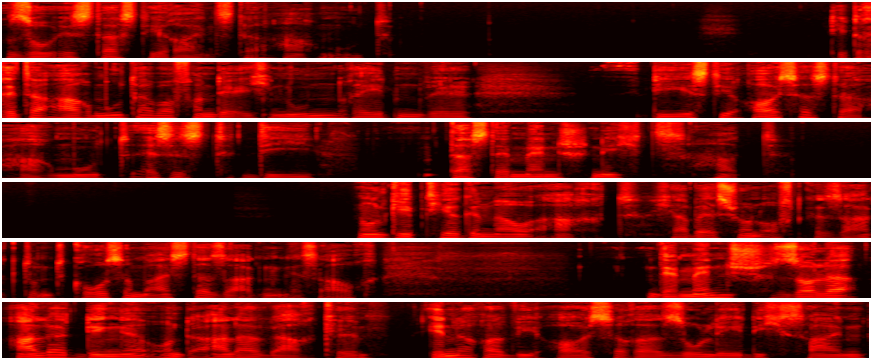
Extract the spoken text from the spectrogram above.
so ist das die reinste Armut. Die dritte Armut aber, von der ich nun reden will, die ist die äußerste Armut, es ist die, dass der Mensch nichts hat. Nun gebt hier genau acht. Ich habe es schon oft gesagt und große Meister sagen es auch. Der Mensch solle aller Dinge und aller Werke, innerer wie äußerer, so ledig sein,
